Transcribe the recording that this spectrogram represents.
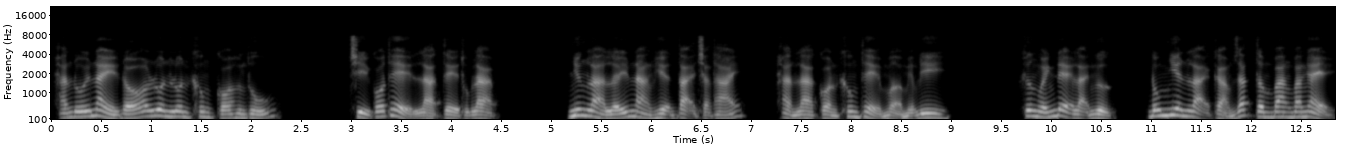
Hắn đối này đó luôn luôn không có hứng thú. Chỉ có thể là tề thục lạp. Nhưng là lấy nàng hiện tại trạng thái, hẳn là còn không thể mở miệng đi. Khương ánh đệ lại ngực, đông nhiên lại cảm giác tâm bang bang nhảy,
